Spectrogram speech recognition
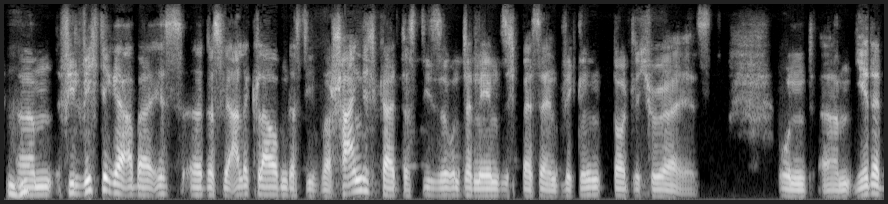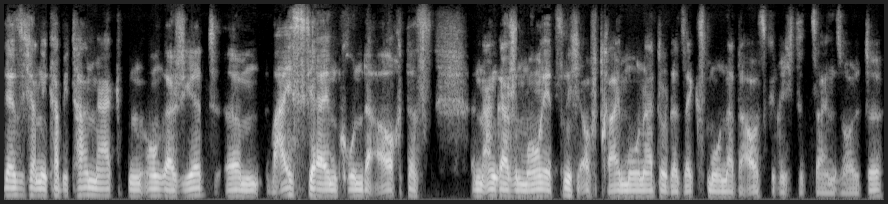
Mhm. Ähm, viel wichtiger aber ist, äh, dass wir alle glauben, dass die Wahrscheinlichkeit, dass diese Unternehmen sich besser entwickeln, deutlich höher ist. Und ähm, jeder, der sich an den Kapitalmärkten engagiert, ähm, weiß ja im Grunde auch, dass ein Engagement jetzt nicht auf drei Monate oder sechs Monate ausgerichtet sein sollte,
